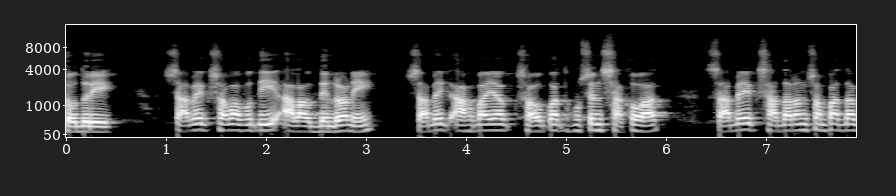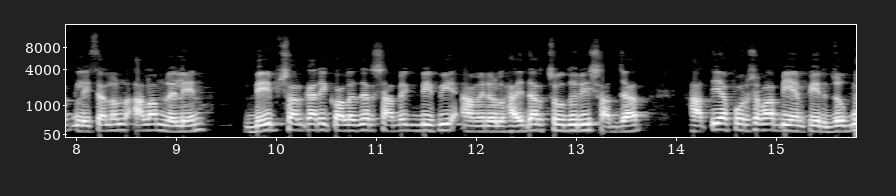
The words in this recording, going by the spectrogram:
চৌধুরী, সাবেক সভাপতি আলাউদ্দিন রনি সাবেক আহ্বায়ক শওকত হোসেন সাখোয়াত সাবেক সাধারণ সম্পাদক লিসানুল আলম লেলিন, দ্বীপ সরকারি কলেজের সাবেক বিপি আমিরুল হায়দার চৌধুরী সাজ্জাদ, হাতিয়া পৌরসভা বিএনপির যুগ্ম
